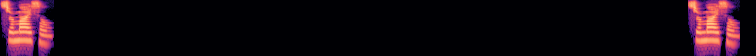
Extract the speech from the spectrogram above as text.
surmisal. Surmisal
